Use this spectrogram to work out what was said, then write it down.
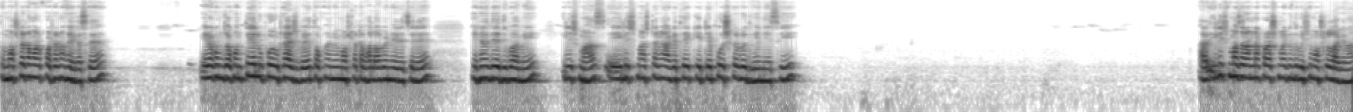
তো মশলাটা আমার কষানো হয়ে গেছে। এরকম যখন তেল উপরে উঠে আসবে, তখন আমি মশলাটা ভালোভাবে নেড়ে চেড়ে এখানে দিয়ে দিব আমি ইলিশ মাছ। এই ইলিশ মাছটা আমি আগে থেকে কেটে পরিষ্কার করে ধুয়ে নিয়েছি। আর ইলিশ মাছ রান্না করার সময় কিন্তু বেশি মশলা লাগে না।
